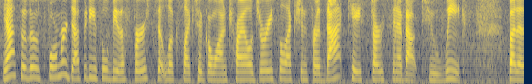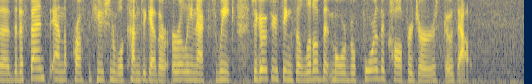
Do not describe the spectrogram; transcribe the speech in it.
Yeah, so those former deputies will be the first, it looks like, to go on trial. Jury selection for that case starts in about two weeks. But uh, the defense and the prosecution will come together early next week to go through things a little bit more before the call for jurors goes out.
